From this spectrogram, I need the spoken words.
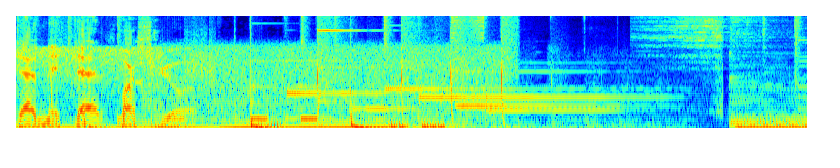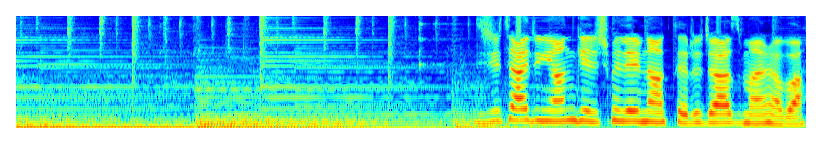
İnternetler başlıyor. Dijital dünyanın gelişmelerini aktaracağız. Merhaba.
